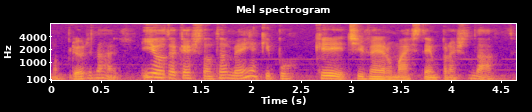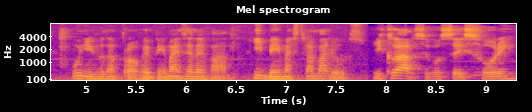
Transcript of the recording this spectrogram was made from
uma prioridade. E outra questão também é que porque tiveram mais tempo para estudar, o nível da prova é bem mais elevado e bem mais trabalhoso. E claro, se vocês forem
